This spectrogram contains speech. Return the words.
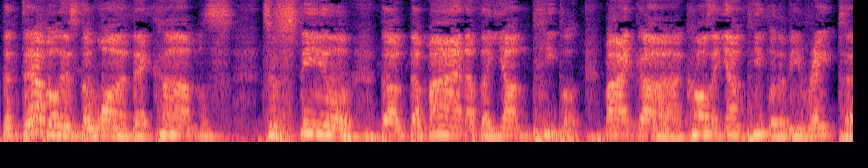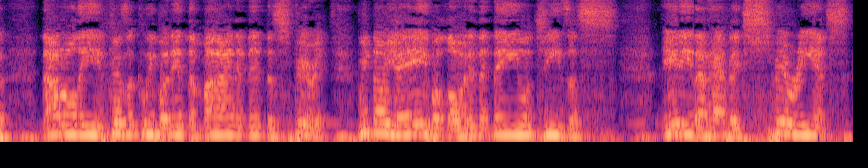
The devil is the one that comes to steal the, the mind of the young people. My God, causing young people to be raped, uh, not only physically, but in the mind and in the spirit. We know you're able, Lord, in the name of Jesus. Any that have experienced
